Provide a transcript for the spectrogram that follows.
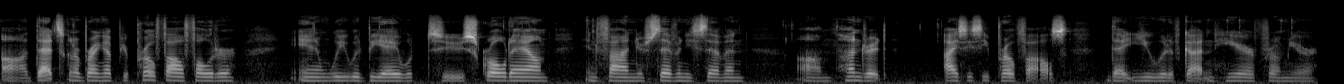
uh, that's going to bring up your profile folder and we would be able to scroll down and find your 7700 um, ICC profiles that you would have gotten here from your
